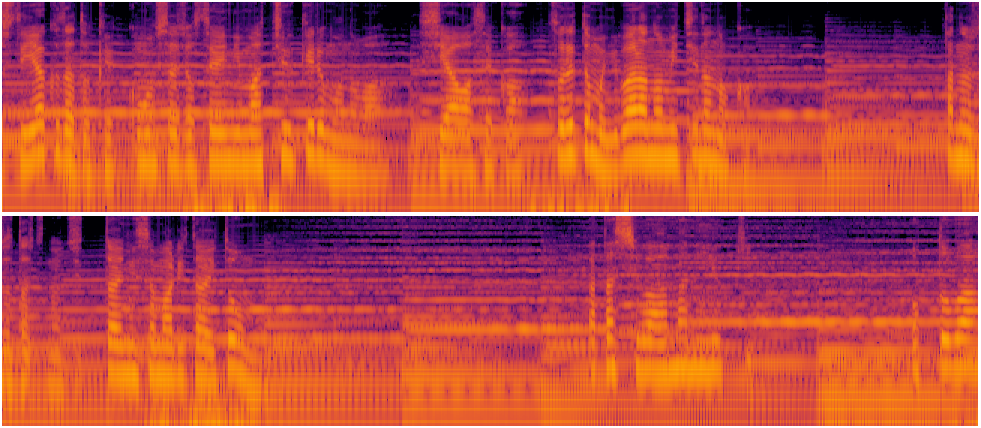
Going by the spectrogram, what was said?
してヤクザと結婚した女性に待ち受けるものは幸せかそれとも茨の道なのか彼女たちの実態に迫りたいと思う。私は天音由紀夫は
